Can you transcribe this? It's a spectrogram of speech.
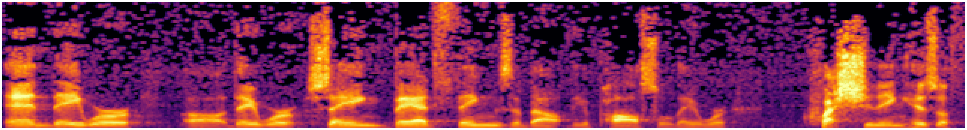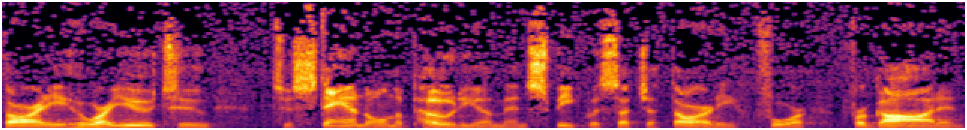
and they were uh, they were saying bad things about the apostle. They were questioning his authority. Who are you to to stand on the podium and speak with such authority for, for God? And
